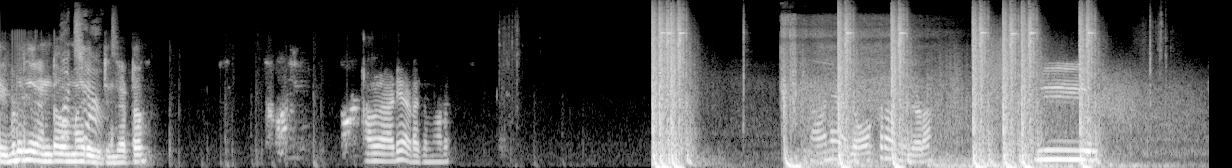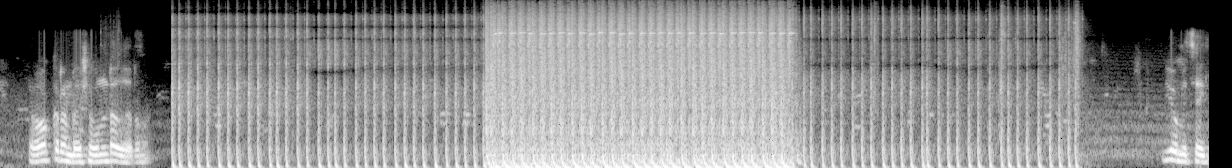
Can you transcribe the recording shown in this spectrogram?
ഇവിടെ നിന്ന് രണ്ടവന്മാര് വരും കേട്ടോ. അവിടെ അടി അടക്കുന്നു അവിടെ അവനെ ലോക്കർ ഒന്നുമില്ലടാ. ലോക്കർ ഉണ്ട് പക്ഷെ ഉണ്ടോ തീർന്നു. അയ്യോ missile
